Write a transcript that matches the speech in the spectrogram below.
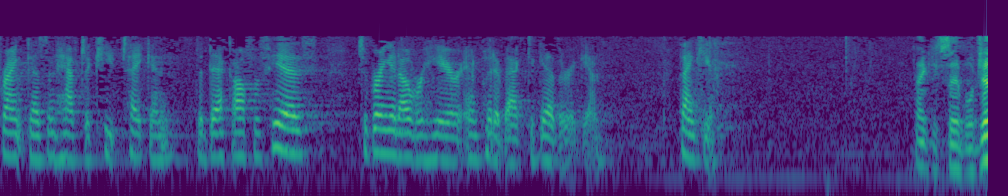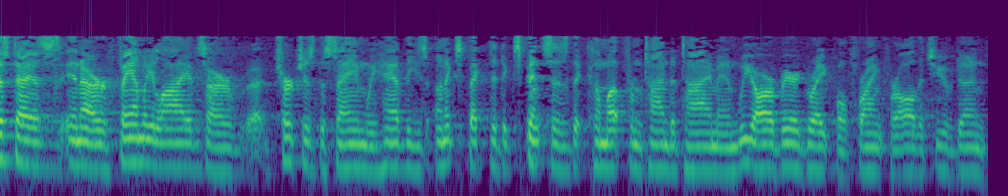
Frank doesn't have to keep taking the deck off of his to bring it over here and put it back together again. Thank you. Thank you, Sybil. Just as in our family lives, our uh, church is the same. We have these unexpected expenses that come up from time to time, and we are very grateful, Frank, for all that you have done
